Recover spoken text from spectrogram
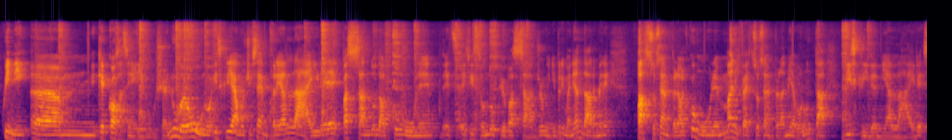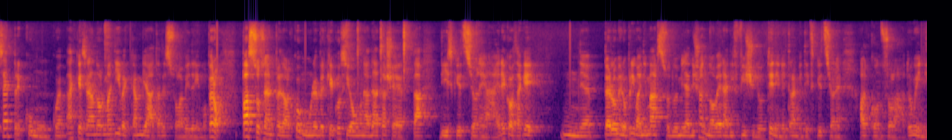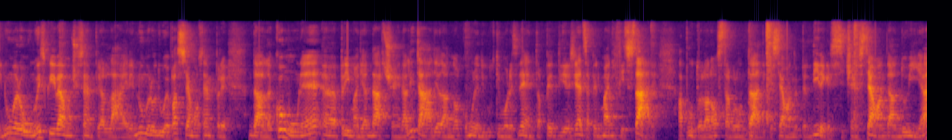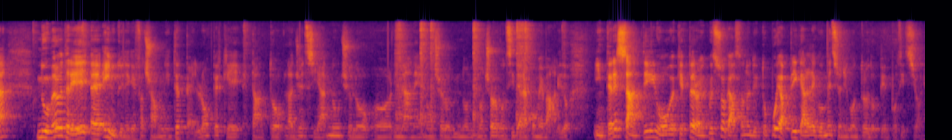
Quindi ehm, che cosa se ne riduce? Numero uno, iscriviamoci sempre all'aire passando dal comune, esiste un doppio passaggio, quindi prima di andarmene passo sempre dal comune, manifesto sempre la mia volontà di iscrivermi all'aire, sempre e comunque, anche se la normativa è cambiata, adesso la vedremo, però passo sempre dal comune perché così ho una data certa di iscrizione aire, cosa che Mm, eh, perlomeno prima di marzo 2019 era difficile ottenere tramite iscrizione al consolato. Quindi numero uno iscriviamoci sempre all'aire. Numero due passiamo sempre dal comune eh, prima di andarcene dall'Italia dal comune di ultimo residenza per, di residenza per manifestare appunto la nostra volontà di che stiamo, per dire che ce ne stiamo andando via Numero 3, eh, è inutile che facciamo un interpello perché tanto l'agenzia non ce lo uh, rimane, non ce lo, non, non ce lo, considera come valido. Interessante di nuovo è che però in questo caso hanno detto puoi applicare le convenzioni contro le doppie imposizioni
